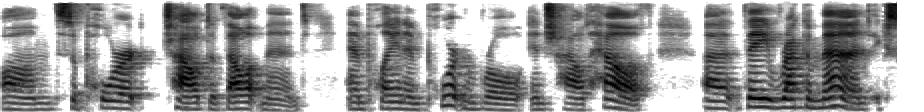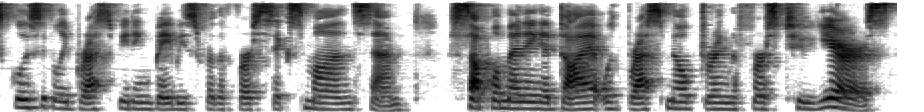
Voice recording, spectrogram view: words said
um, support child development and play an important role in child health uh, they recommend exclusively breastfeeding babies for the first six months and supplementing a diet with breast milk during the first two years.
